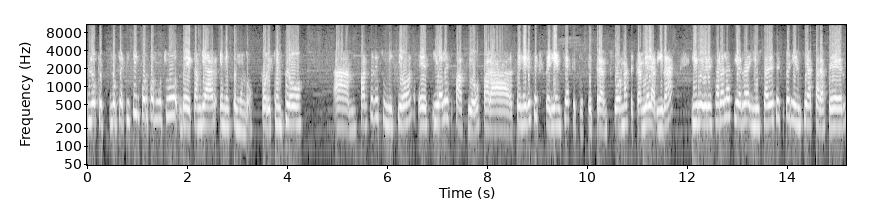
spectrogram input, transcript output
lo que, lo que a ti te importa mucho de cambiar en este mundo. Por ejemplo, parte de su misión es ir al espacio para tener esa experiencia que pues, te transforma, te cambia la vida y regresar a la Tierra y usar esa experiencia para hacer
